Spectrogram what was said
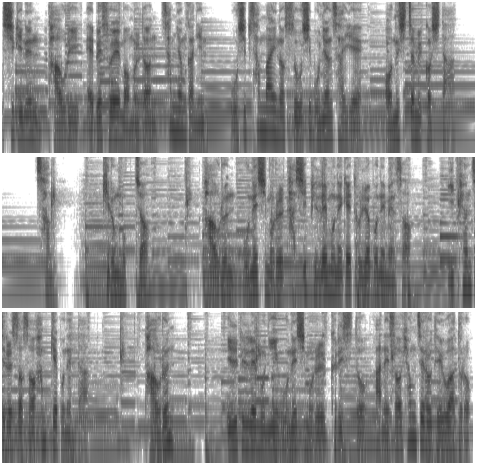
시기는 바울이 에베소에 머물던 3년간인 53-55년 사이에 어느 시점일 것이다. 3. 기록 목적 바울은 오네시모를 다시 빌레몬에게 돌려보내면서 이 편지를 써서 함께 보낸다. 바울은 1 빌레몬이 오네시모를 그리스도 안에서 형제로 대우하도록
